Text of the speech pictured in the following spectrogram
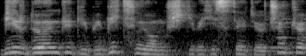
bir döngü gibi bitmiyormuş gibi hissediyor. Çünkü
